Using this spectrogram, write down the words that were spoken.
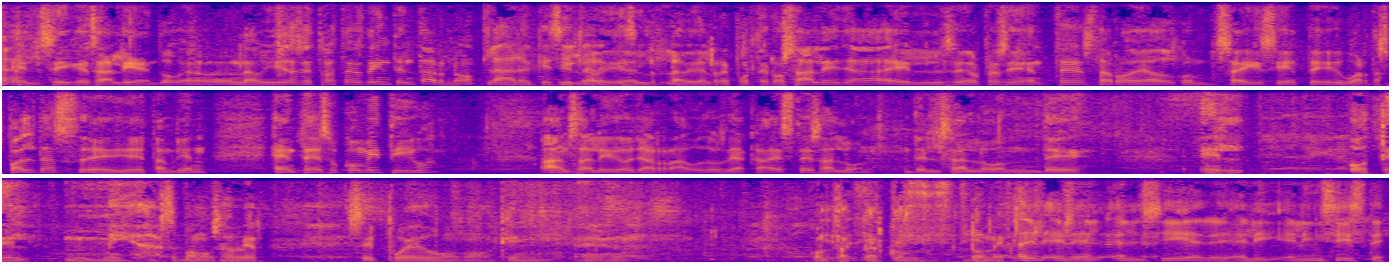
Él sigue saliendo. Bueno, en la vida se trata de intentar, ¿no? Claro que sí, Y la, claro que vida, sí. la vida del reportero sale ya. El señor presidente está rodeado con seis, siete guardaespaldas, eh, también gente de su comitiva. Han salido ya raudos de acá de este salón, del salón de el Hotel Midas. Vamos a ver si puedo aquí eh, contactar con don sí, él, insiste.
